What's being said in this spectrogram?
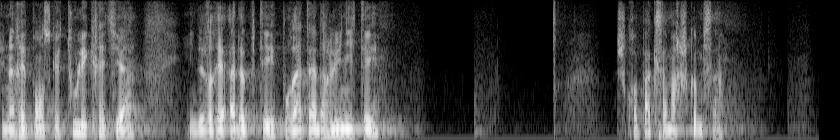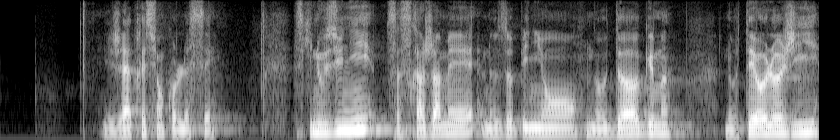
une réponse que tous les chrétiens devraient adopter pour atteindre l'unité. Je ne crois pas que ça marche comme ça. J'ai l'impression qu'on le sait. Ce qui nous unit, ce ne sera jamais nos opinions, nos dogmes, nos théologies,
